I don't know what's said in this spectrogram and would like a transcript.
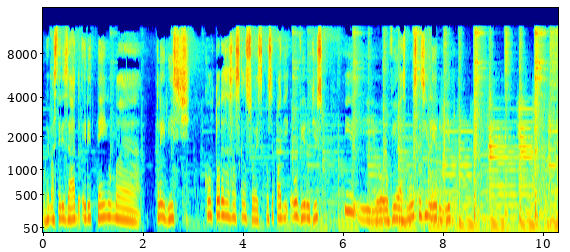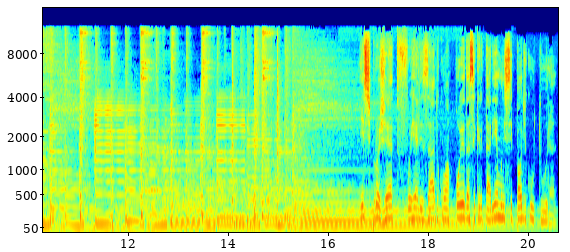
o remasterizado, ele tem uma playlist com todas essas canções. Você pode ouvir o disco e, e ouvir as músicas e ler o livro. Este projeto foi realizado com o apoio da Secretaria Municipal de Cultura,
